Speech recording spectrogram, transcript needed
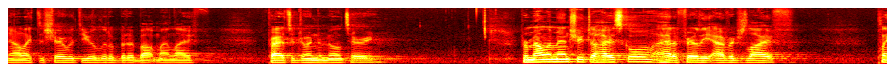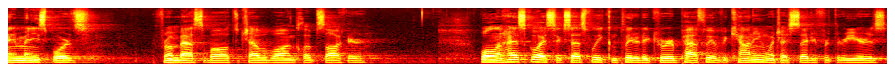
Now, I'd like to share with you a little bit about my life prior to joining the military. From elementary to high school, I had a fairly average life, playing many sports, from basketball to travel ball and club soccer. While in high school, I successfully completed a career pathway of accounting, which I studied for three years.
